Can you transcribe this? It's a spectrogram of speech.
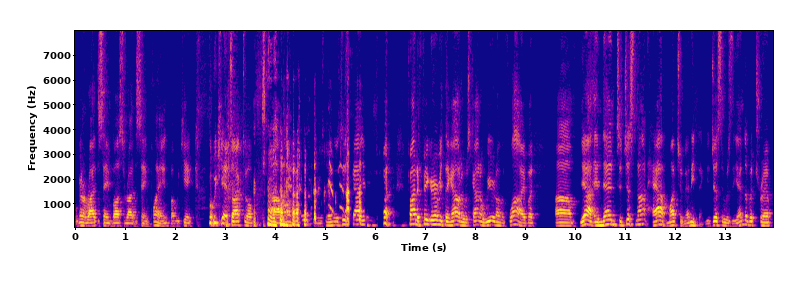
we're going to ride the same bus and ride the same plane, but we can't we can't talk to them. Um, it was just kind of trying to figure everything out. It was kind of weird on the fly, but um, yeah. And then to just not have much of anything. You just it was the end of a trip.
